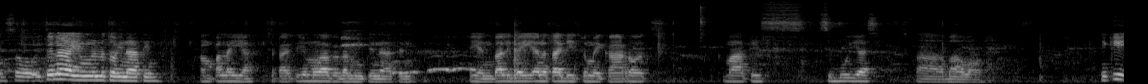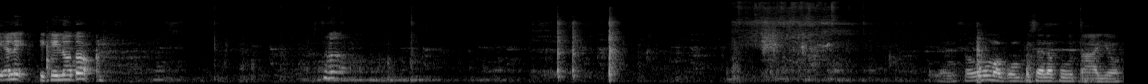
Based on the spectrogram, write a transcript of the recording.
Yan, so ito na yung lulutuin natin. Ang palaya. Saka ito yung mga gagamitin natin. Ayan, bali may ano tayo dito, may carrots, kamatis, sibuyas, saka bawang. Iki, ali, ikay luto. Ayan, so mag-umpisa na po tayo.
